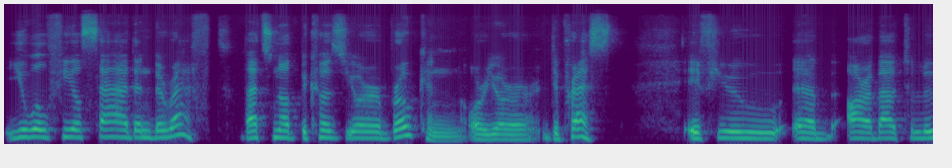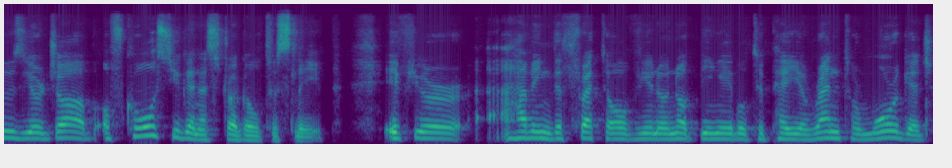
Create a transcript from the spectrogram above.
you will feel sad and bereft. That's not because you're broken or you're depressed. If you uh, are about to lose your job, of course you're going to struggle to sleep. If you're having the threat of, you know, not being able to pay your rent or mortgage,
